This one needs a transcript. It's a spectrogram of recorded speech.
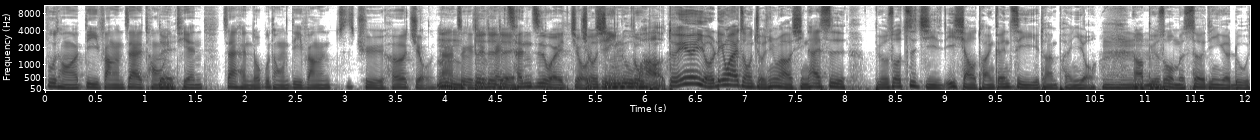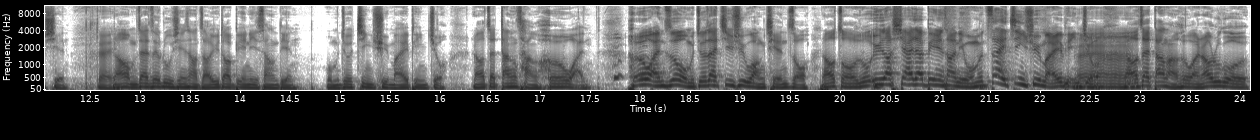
不同的地方，在同一天，在很多不同的地方去喝酒，那嗯这个就可以称之为酒酒精路跑，。对，因为有另外一种酒精路跑形态是，比如说自己一小团跟自己一团朋友，嗯。然后比如说我们设定一个路线，对，然后我们在这个路线上只要遇到便利商店，我们就进去买一瓶酒，然后在当场喝完，喝完之后我们就再继续往前走，然后走，如果遇到下一家便利商店，我们再进去买一瓶酒，然后再当场喝完，然后如果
